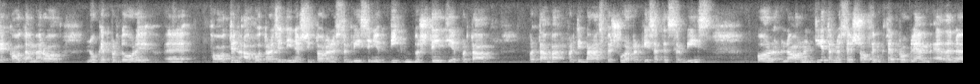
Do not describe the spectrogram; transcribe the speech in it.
dekada me radhë nuk e përdori fatin apo tragjedinë e shqiptarëve në Sërbi si një pikë mbështetje për ta për ta për t'i baraspeshuar kërkesat e Serbisë, por në anën tjetër nëse shofim këtë problem edhe në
